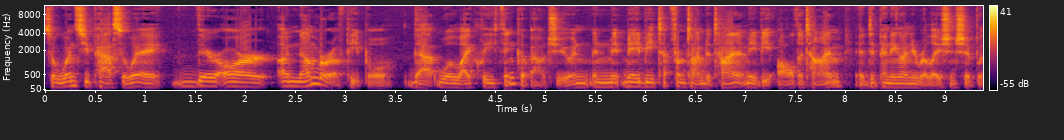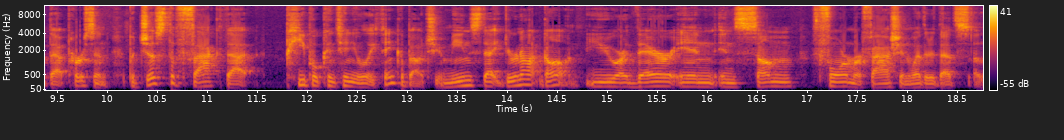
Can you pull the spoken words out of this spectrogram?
So once you pass away, there are a number of people that will likely think about you. And, and maybe t- from time to time, it may be all the time, uh, depending on your relationship with that person. But just the fact that people continually think about you means that you're not gone. You are there in in some form or fashion, whether that's uh,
